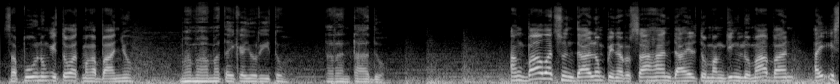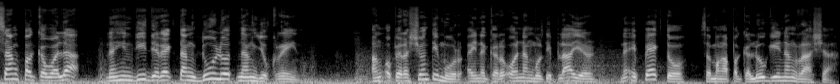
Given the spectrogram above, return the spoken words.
Sa punong ito at mga banyo? Mamamatay kayo rito. Tarantado. Ang bawat sundalong pinarusahan dahil tumangging lumaban ay isang pagkawala na hindi direktang dulot ng Ukraine. Ang Operasyon Timur ay nagkaroon ng multiplier na epekto sa mga pagkalugi ng Russia.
